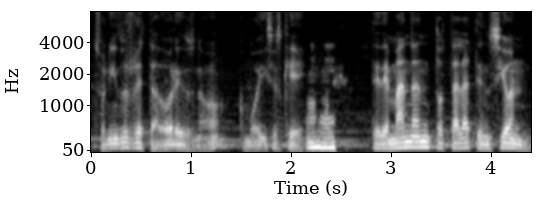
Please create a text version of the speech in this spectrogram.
Sonidos retadores, ¿no? Como dices que te demandan total atención,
